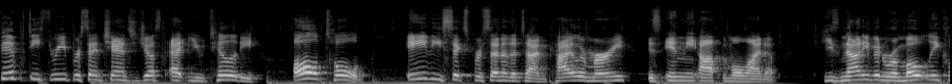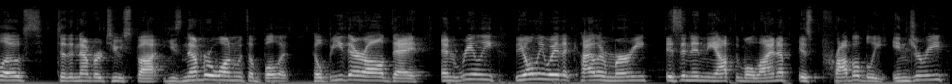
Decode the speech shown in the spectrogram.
53% chance just at utility. All told, 86% of the time, Kyler Murray is in the optimal lineup. He's not even remotely close to the number two spot. He's number one with a bullet. He'll be there all day. And really, the only way that Kyler Murray isn't in the optimal lineup is probably injury.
